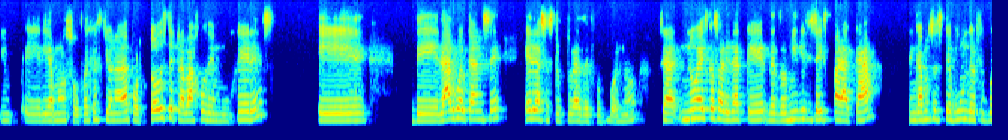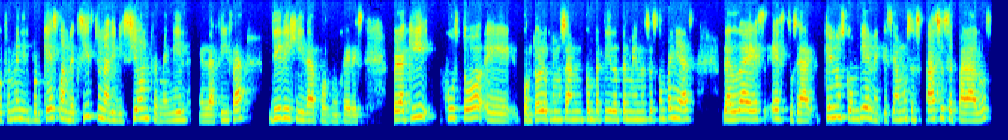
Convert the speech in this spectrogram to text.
eh, digamos, o fue gestionada por todo este trabajo de mujeres eh, de largo alcance en las estructuras del fútbol, ¿no? O sea, no es casualidad que desde 2016 para acá tengamos este boom del fútbol femenil, porque es cuando existe una división femenil en la FIFA dirigida por mujeres. Pero aquí, justo eh, con todo lo que nos han compartido también nuestras compañeras, la duda es esto, o sea, ¿qué nos conviene? Que seamos espacios separados,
